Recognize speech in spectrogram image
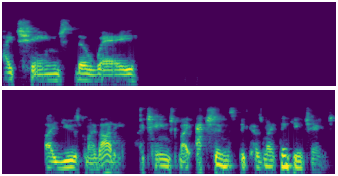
I changed the way I used my body. I changed my actions because my thinking changed.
